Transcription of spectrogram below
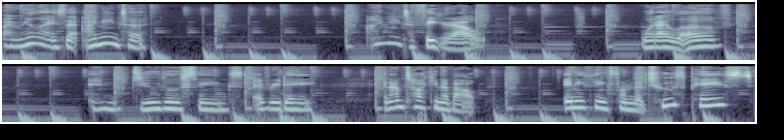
I realized that I need to I need to figure out what I love and do those things every day. And I'm talking about anything from the toothpaste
